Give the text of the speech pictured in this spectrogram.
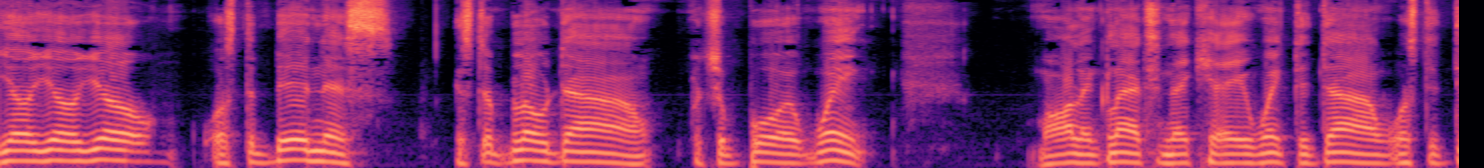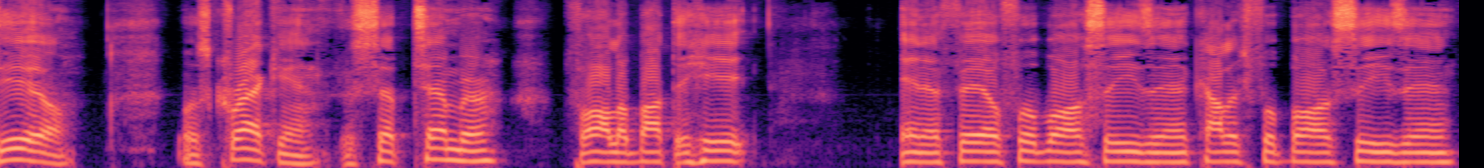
Yo, yo, yo, what's the business? It's the blowdown with your boy Wink. Marlon Glanton, aka Wink the Down. What's the deal? What's cracking? It's September, fall about to hit. NFL football season, college football season.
